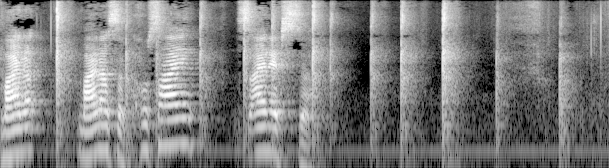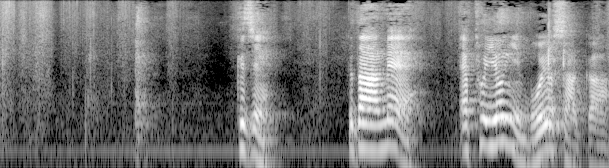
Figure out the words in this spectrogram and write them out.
마이너, 마이너스 코사인 sin x. 그지? 그 다음에 f0이 뭐였어, 아까?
